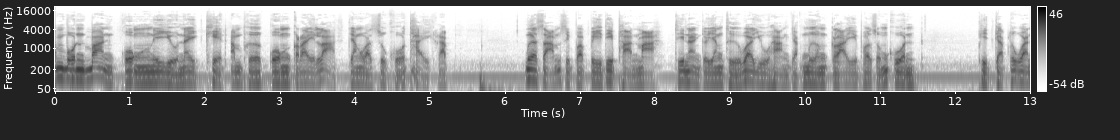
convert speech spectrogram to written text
ตำบลบ้านกงนี่อยู่ในเขตอำเภอกงไกรลาดจังหวัดสุขโขทัยครับ เมื่อ 30กว่าปีที่ผ่านมาที่นั่นก็ยังถือว่าอยู่ห่างจากเมืองไกลพอสมควร ผิดกับทุกวัน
